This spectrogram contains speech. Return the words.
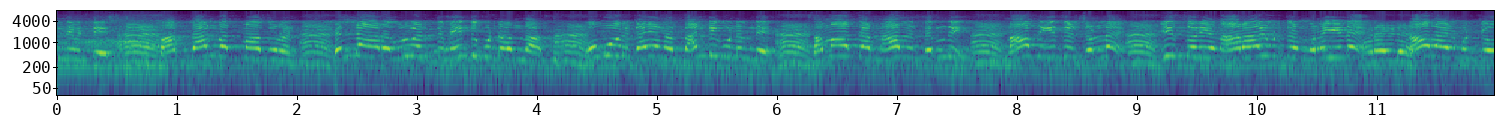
விட்டேன் ஆ. பார்த்தான் பத்மாசுரன் ஆ. வெள்ளாட உருவெடுத்து மேய்ந்து கொண்டு வந்தான். ஒவ்வொரு கையனும் தாண்டி கொண்டிருந்தேன். சமாச்சார நாடு சென்று ஆ. நாது ஈஸ்வரர் சொல்ல. ஈஸ்வரிய நாராயணமூர்த்தி முறையிட. நாராயணமூர்த்தியோ.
